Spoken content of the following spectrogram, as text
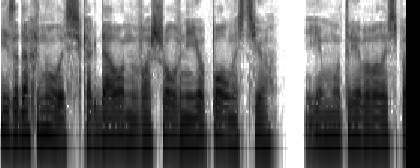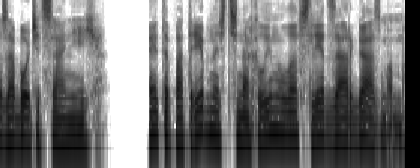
и задохнулась, когда он вошел в нее полностью. Ему требовалось позаботиться о ней. Эта потребность нахлынула вслед за оргазмом.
